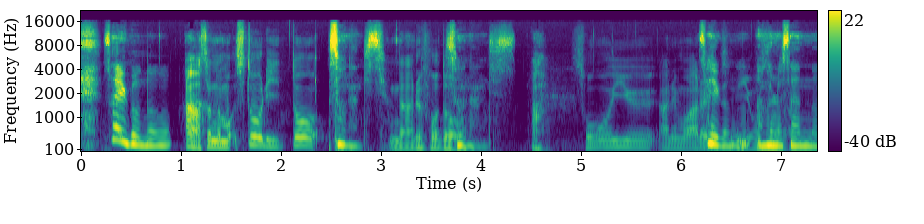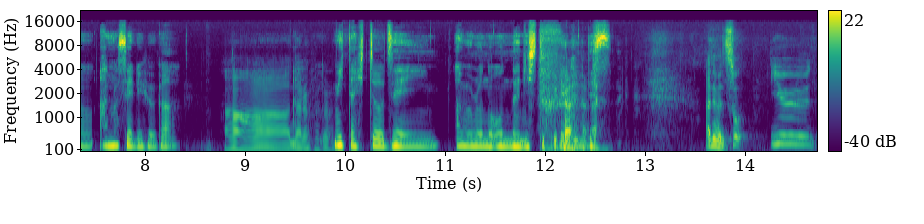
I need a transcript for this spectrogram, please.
最後の。あそのストーリーと。そうなんですよ。なるほど。そうなんです。あそういうあれもあるん最後ですねの安室さんんのあのセリフが。ああなるほど。見た人を全員安室の女にしてくれるんです。あでもそういう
